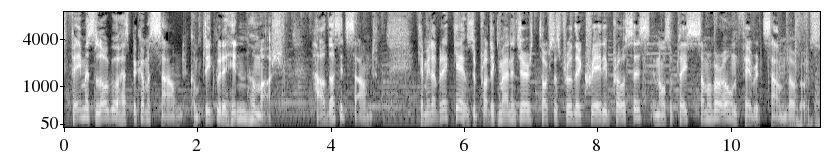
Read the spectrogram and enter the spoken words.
famous logo has become a sound, complete with a hidden homage. How does it sound? Camilla Brecke, who's the project manager, talks us through their creative process and also plays some of our own favorite sound logos.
